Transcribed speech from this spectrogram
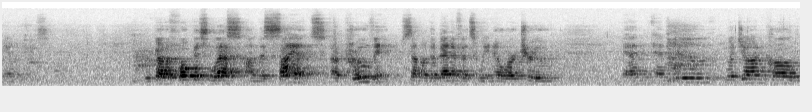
communities? We've got to focus less on the science of proving some of the benefits we know are true and, and do what John called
